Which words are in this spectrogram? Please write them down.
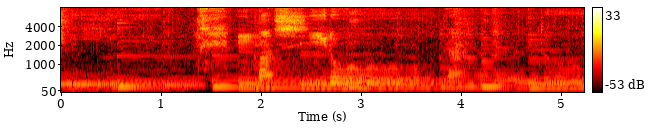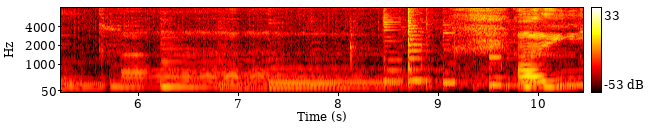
に真っ白だろうか。愛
